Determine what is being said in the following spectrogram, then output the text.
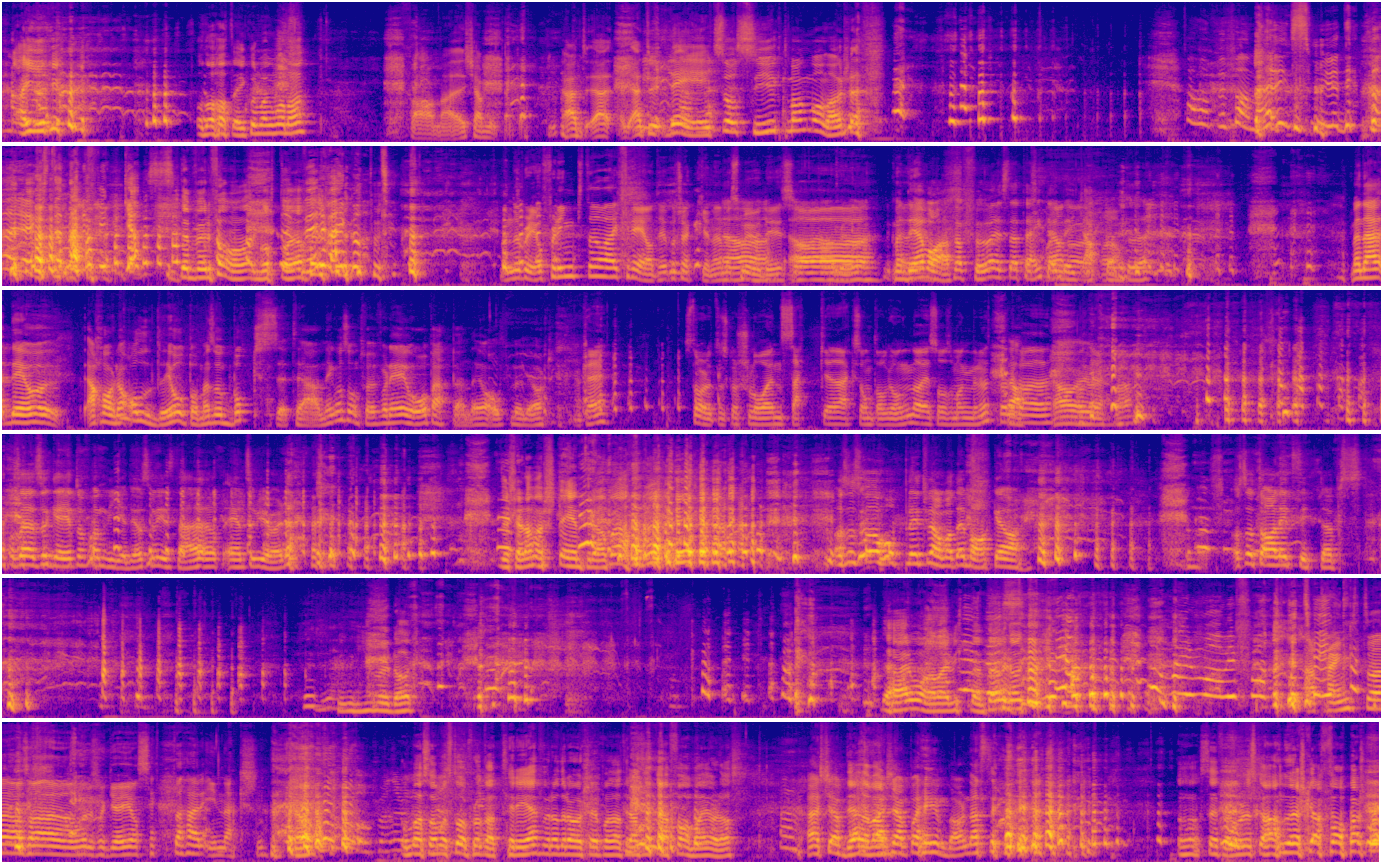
Nei! Og du har hatt det i hvor mange måneder? Faen nei, det kommer ikke på. Jeg, jeg, jeg, tror- det er ikke så sykt mange måneder. Jeg håper faen meg den smoothie på den øksten der fikk, ass. Det bør faen meg være godt òg, Det ja. bør være godt. Men du blir jo flink til å være kreativ på kjøkkenet med Ja, smoothies ja, og Men det var jeg fra før, så jeg tenkte jeg ikke akkurat til det. Men det, det er jo Jeg har nå aldri holdt på med sånn boksetrening og sånt før, for det er jo òg på appen. Det er jo alt mulig rart. Okay. Står det at du skal slå en sekk eh, x antall ganger da, i så og så mange minutter? Ja, Eller? ja, hva? det Og så er det så greit å få en video som viser deg at en som gjør det. Du ser de har steintrua på appen. Og så skal du hoppe litt fram og tilbake, da. Og så ta litt situps. Min humørdag. Det her må jeg være vitne til en gang. Her må vi få Jeg tenkte altså, Det hadde vært så gøy å sette det her in action. Om jeg så må stå opp klokka tre for å dra og se på det, treet, så kan jeg faen meg gjøre det. ass. Jeg kommer, Det er det jeg kommer på Heimdal neste gang. Åh, Se for deg hvor du skal hen. Der skal jeg faen meg stå.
